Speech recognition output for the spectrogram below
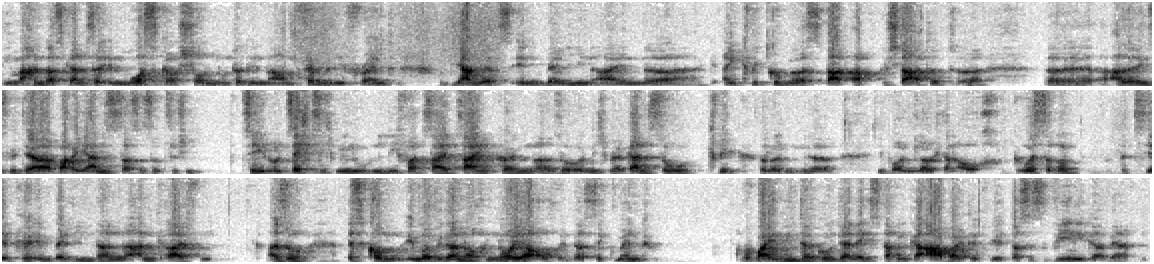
Die machen das Ganze in Moskau schon unter dem Namen Family Friend. Und die haben jetzt in Berlin ein, äh, ein Quick-Commerce-Startup gestartet. Äh, äh, allerdings mit der Varianz, dass es so zwischen 10 und 60 Minuten Lieferzeit sein können, also nicht mehr ganz so quick, sondern äh, die wollen, glaube ich, dann auch größere Bezirke in Berlin dann angreifen. Also es kommen immer wieder noch neue auch in das Segment. Wobei im Hintergrund ja längst daran gearbeitet wird, dass es weniger werden.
